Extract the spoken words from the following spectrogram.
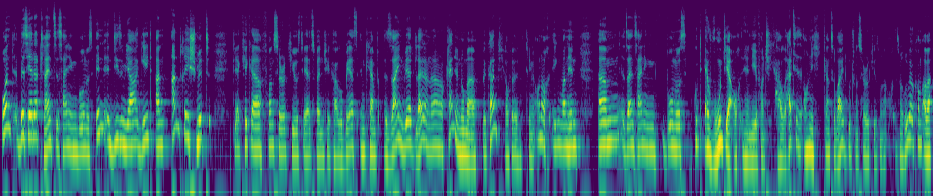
Und bisher der kleinste Signing-Bonus in, in diesem Jahr geht an André Schmidt, der Kicker von Syracuse, der jetzt bei den Chicago Bears im Camp sein wird. Leider noch keine Nummer bekannt. Ich hoffe, das kriegen wir auch noch irgendwann hin. Ähm, sein Signing-Bonus, gut, er wohnt ja auch in der Nähe von Chicago. Hat er auch nicht ganz so weit. Gut, von Syracuse muss man auch erstmal rüberkommen, aber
